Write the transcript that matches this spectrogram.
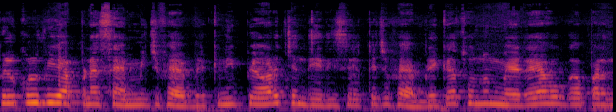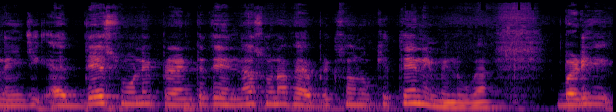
ਬਿਲਕੁਲ ਵੀ ਆਪਣਾ ਸੈਮੀ ਚ ਫੈਬਰਿਕ ਨਹੀਂ ਪਿਓਰ ਚੰਦੇਰੀ ਸਿਲਕ ਚ ਫੈਬਰਿਕ ਆ। ਤੁਹਾਨੂੰ ਮਿਲ ਰਿਹਾ ਹੋਊਗਾ, ਪਰ ਨਹੀਂ ਜੀ, ਐਡੇ ਸੋਹਣੇ ਪ੍ਰਿੰਟ ਤੇ ਇੰਨਾ ਸੋਹਣਾ ਫੈਬਰਿਕ ਤੁਹਾਨੂੰ ਕਿਤੇ ਨਹੀਂ ਮਿਲੂਗਾ। ਬੜੀ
